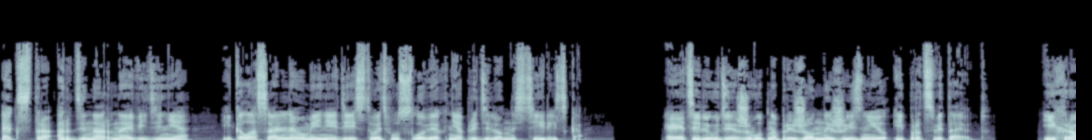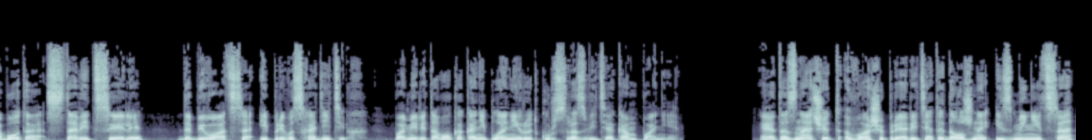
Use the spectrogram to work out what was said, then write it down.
экстраординарное видение – и колоссальное умение действовать в условиях неопределенности и риска. Эти люди живут напряженной жизнью и процветают. Их работа — ставить цели, добиваться и превосходить их, по мере того, как они планируют курс развития компании. Это значит, ваши приоритеты должны измениться,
